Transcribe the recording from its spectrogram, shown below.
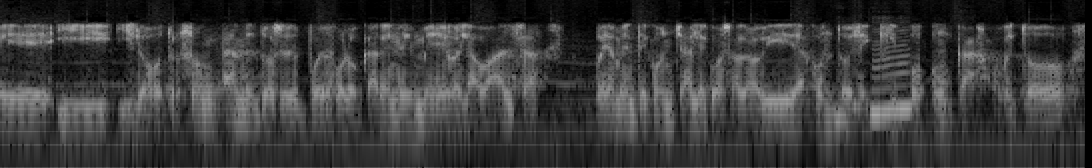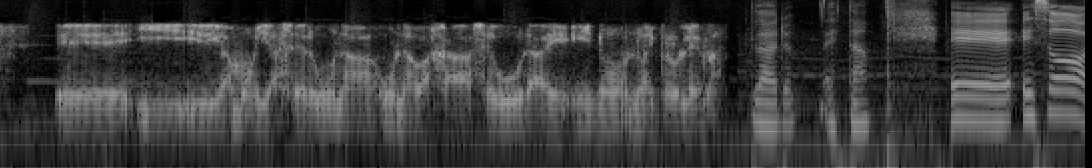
y, y los otros son grandes, entonces se puede colocar en el medio de la balsa, obviamente con chalecos salvavidas, con todo el equipo, con casco y todo, eh, y, digamos y hacer una, una bajada segura y, no, no hay problema. Claro, está. Eh, eso,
